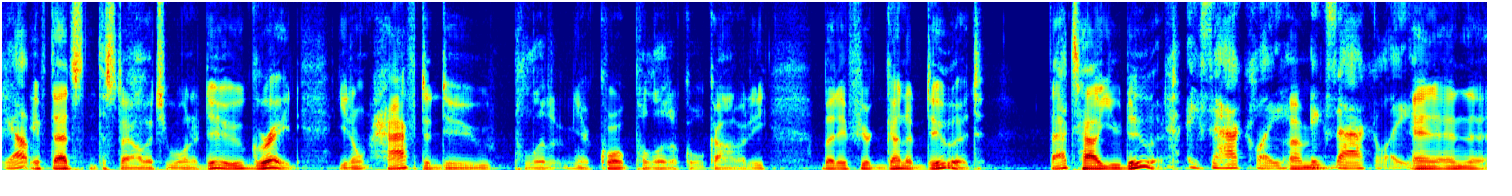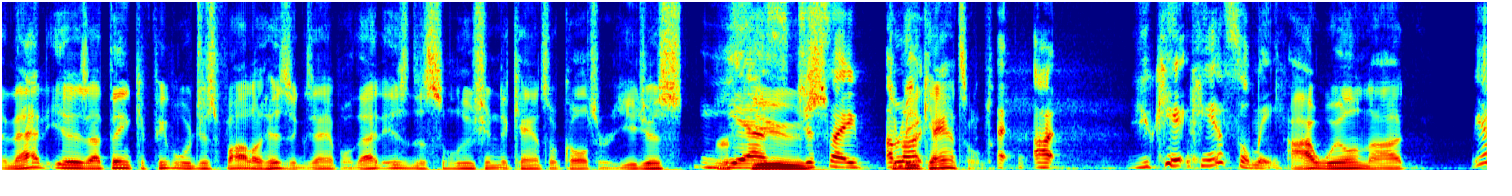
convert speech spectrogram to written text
Yep. if that's the style that you want to do great you don't have to do politi- you know, quote political comedy but if you're gonna do it that's how you do it exactly, Um, exactly. and, and and that is i think if people would just follow his example that is the solution to cancel culture you just Yes, refuse just say, to "I'm be not- canceled I, you can't cancel me. i will not Yeah,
